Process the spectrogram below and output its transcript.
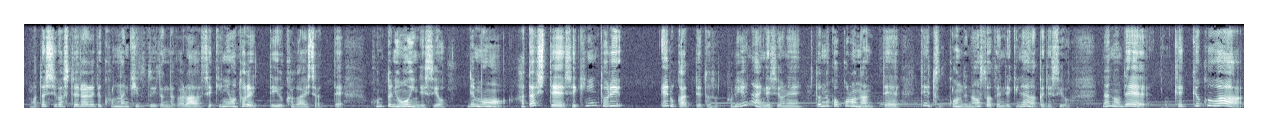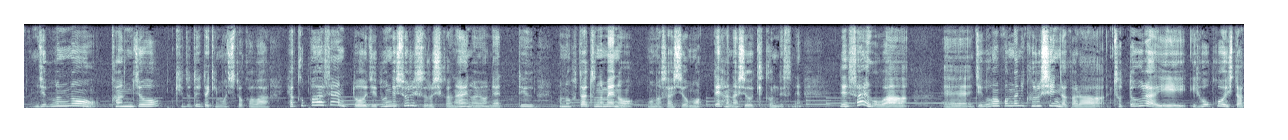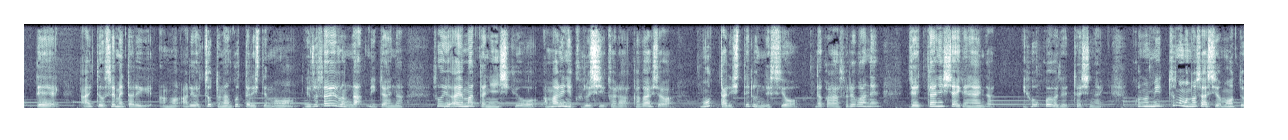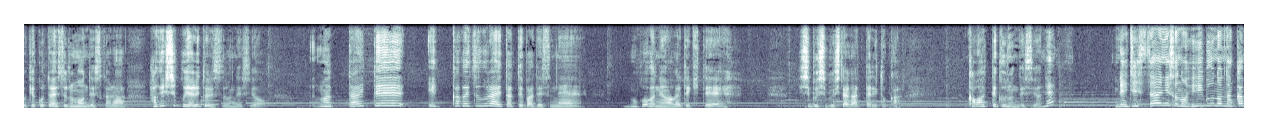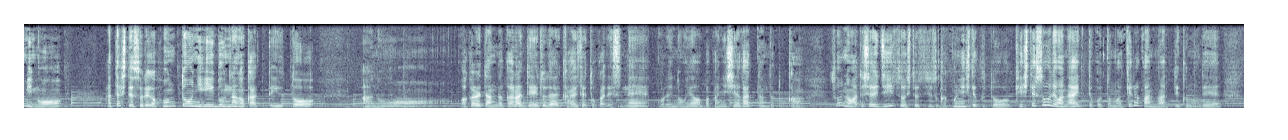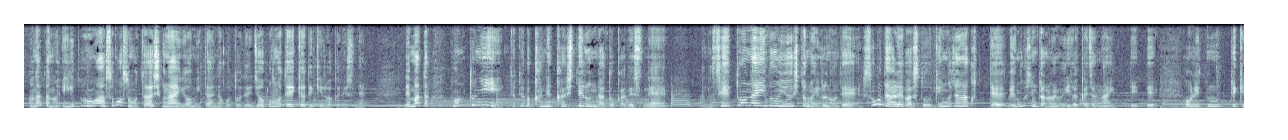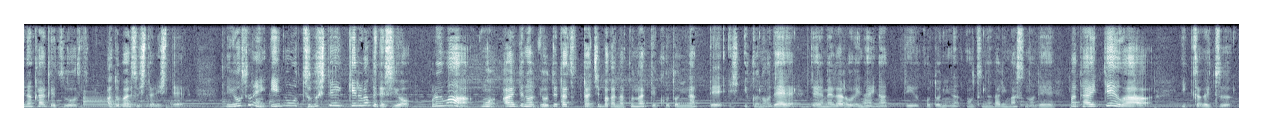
私は捨てられてこんなに傷ついたんだから責任を取れっていう加害者って本当に多いんですよ。でも果たして責任取り得るかっていうと取り得ないんですよね。人の心なんて手突っ込んで直すわけにできないわけですよ。なので結局は自分の感情傷ついた気持ちとかは100%自分で処理するしかないのよね。っていうこの2つの目の物差しを持って話を聞くんですね。で最後は、えー自分はこんなに苦しいんだからちょっとぐらい違法行為したって相手を責めたりあのあるいはちょっと殴ったりしても許されるんだみたいなそういう誤った認識をあまりに苦しいから加害者は持ったりしてるんですよ。だからそれはね絶対にしちゃいけないんだ。違法行為は絶対しない。この3つの物差しを持って受け答えするもんですから激しくやり取りするんですよ。まあ大抵1ヶ月ぐらい経てばですね向こうが値を上げてきてしぶしぶ従ったりとか変わってくるんですよね。で実際にその言い分の中身も果たしてそれが本当に言い分なのかっていうとあの別れたんだからデート代返せとかですね俺の親をバカにしやがったんだとかそういうのを私は事実を一つずつ確認していくと決してそうではないってことも明らかになっていくのであなたの言い分はそもそも正しくないよみたいなことで情報も提供できるわけですね。でまた本当に例えば金貸してるんだとかですねあの正当な言い分を言う人もいるのでそうであればストーキングじゃなくて弁護士に頼めばいいだけじゃないって言って法律的な解決をアドバイスしたりして要するに言い分を潰していけるわけですよ。これはもう相手の予定立つ立場がなくなっていくことになっていくのでじゃあやめざるを得ないなっていうことにもつながりますので、まあ、大抵は1ヶ月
